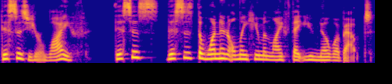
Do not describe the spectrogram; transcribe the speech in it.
This is your life. This is, this is the one and only human life that you know about.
